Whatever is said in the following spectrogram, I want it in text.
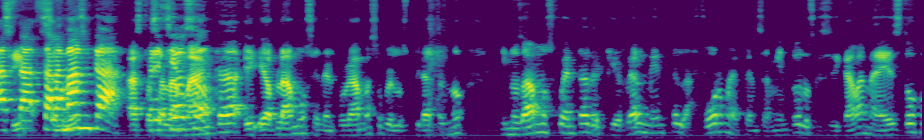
hasta sí, Salamanca, hasta precioso. Salamanca y, y hablamos en el programa sobre los piratas, ¿no? Y nos dábamos cuenta de que realmente la forma de pensamiento de los que se dedicaban a esto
